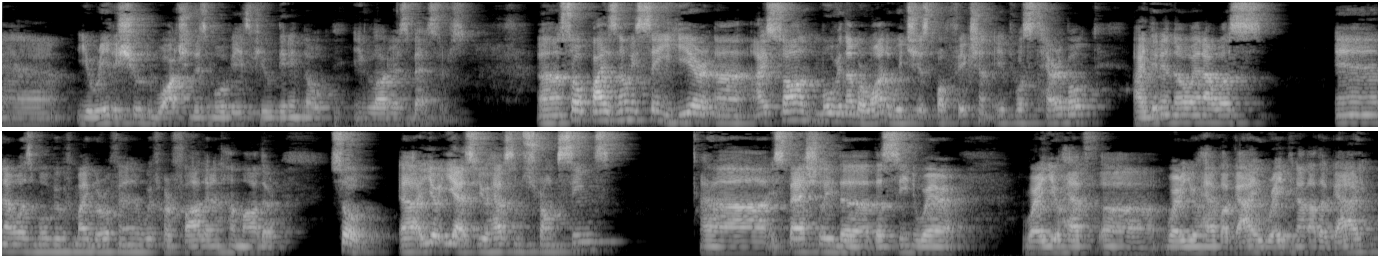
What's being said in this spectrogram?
Uh, you really should watch this movie if you didn't know Inglourious Basterds. Uh, so Paisão is saying here, uh, I saw movie number one, which is Pulp Fiction. It was terrible. I didn't know, and I was, and I was moving with my girlfriend, with her father and her mother. So uh, you, yes, you have some strong scenes, uh, especially the the scene where where you have uh, where you have a guy raping another guy,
